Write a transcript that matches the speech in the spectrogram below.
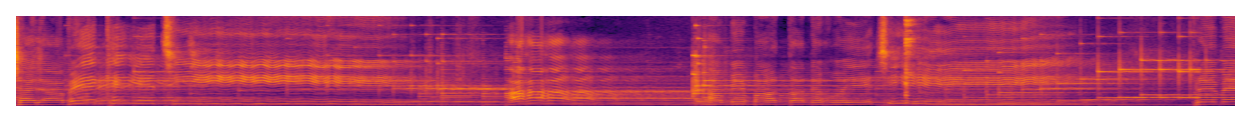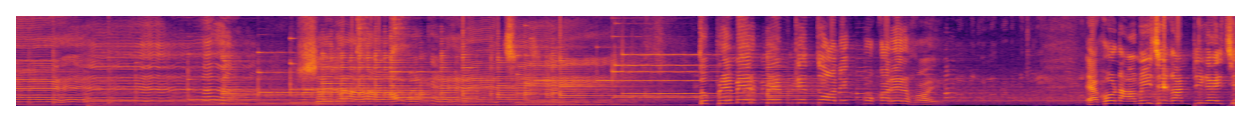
শরাবে খেয়েছি আহা আমি মাতাল হয়েছি প্রেমে শরাব খেয়েছি তো প্রেমের প্রেম কিন্তু অনেক প্রকারের হয় এখন আমি যে গানটি গাইছি,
